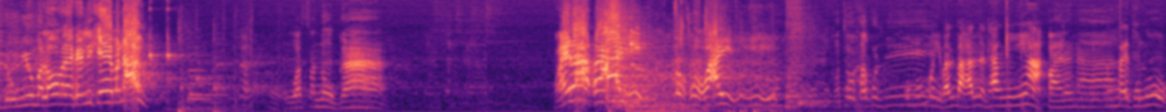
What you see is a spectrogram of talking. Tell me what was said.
มาดูมิวมาร้องอะไรเพลงลิเกมานั่งว่าสนุกอะ ไปละไปโอ้โหไอ้ขอโทษครับคุณพี่ โอ้ยหวานๆเลยทางนี้อะ ไปแล้วนะ ไปเถอะลูก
